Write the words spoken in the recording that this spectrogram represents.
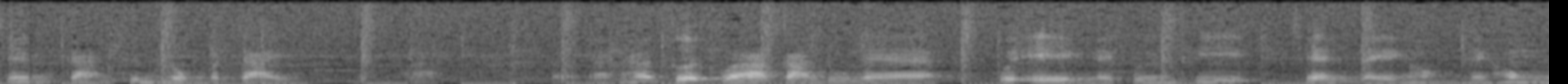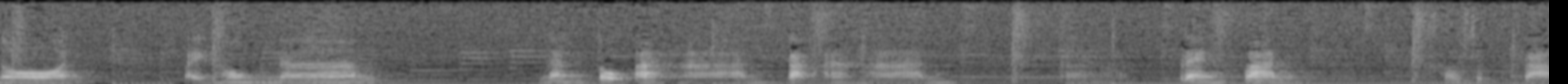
เช่น การขึ้นลงบันไดแต่ถ้าเกิดว่าการดูแลตัวเองในพื้นที่ เช่นในห้องในห้องนอน ไปห้องน้ำนั่งโต๊ะอาหาร ตักอาหาร แปรงฟัน เขาจะสา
